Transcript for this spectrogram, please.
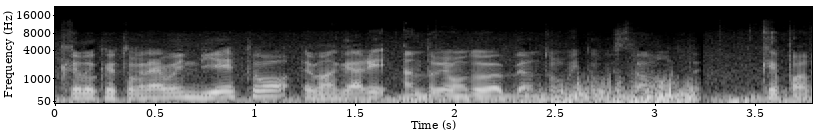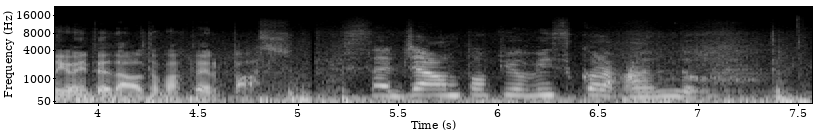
credo che torniamo indietro e magari andremo dove abbiamo dormito questa notte, che è praticamente dall'altra parte del passo. Sta già un po' pioviscolando.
